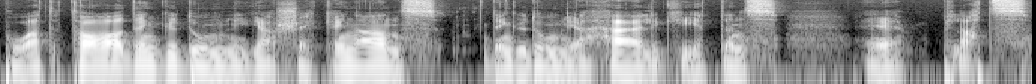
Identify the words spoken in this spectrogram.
på att ta den gudomliga Shekinans, den gudomliga härlighetens eh, plats.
